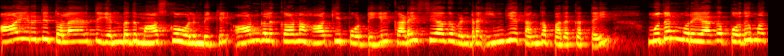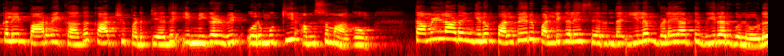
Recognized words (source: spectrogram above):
ஆயிரத்தி தொள்ளாயிரத்தி எண்பது மாஸ்கோ ஒலிம்பிக்கில் ஆண்களுக்கான ஹாக்கி போட்டியில் கடைசியாக வென்ற இந்திய தங்கப் பதக்கத்தை முதன்முறையாக பொதுமக்களின் பார்வைக்காக காட்சிப்படுத்தியது இந்நிகழ்வின் ஒரு முக்கிய அம்சமாகும். தமிழ்நாடெங்கிலும் பல்வேறு பள்ளிகளைச் சேர்ந்த இளம் விளையாட்டு வீரர்களோடு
